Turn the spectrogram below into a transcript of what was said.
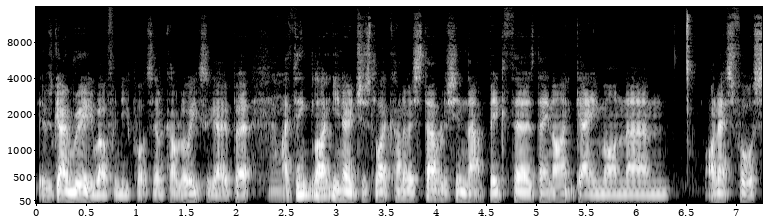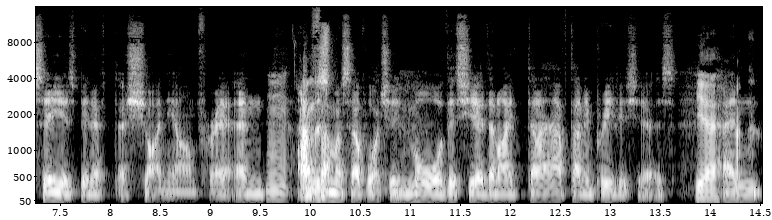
It was going really well for Newport till a couple of weeks ago, but I think like you know, just like kind of establishing that big Thursday night game on um, on S4C has been a, a shot in the arm for it, and Mm. I And the- found myself watching more this year than I than I have done in previous years. Yeah, and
